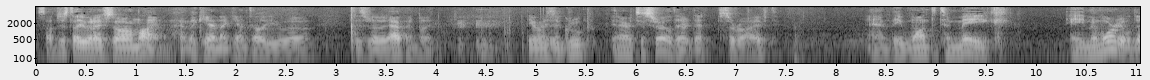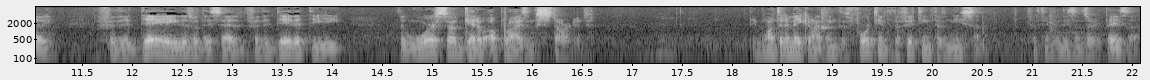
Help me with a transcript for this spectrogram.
So I'll just tell you what I saw online. I can't, I can't tell you uh, if this really happened, but there was a group in Eretz Yisrael that, that survived, and they wanted to make a memorial day for the day. This is what they said for the day that the the Warsaw Ghetto uprising started. They wanted to make it on I think the 14th to the 15th of Nisan. 15th of Nisan, sorry, Pesach.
